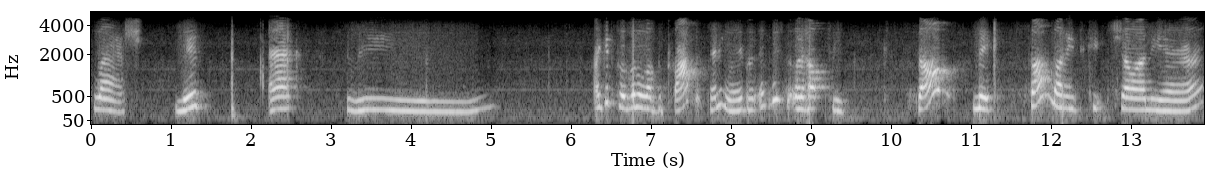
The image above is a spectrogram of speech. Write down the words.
slash Miss X three. I get a little of the profits anyway, but at least it would help to some make some money to keep the show on the air.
